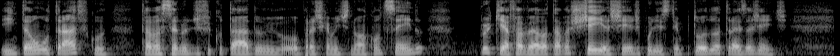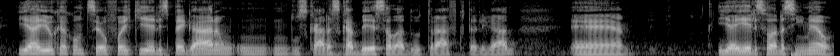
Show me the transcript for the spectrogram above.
Então, o tráfico estava sendo dificultado ou praticamente não acontecendo, porque a favela estava cheia, cheia de polícia o tempo todo atrás da gente. E aí o que aconteceu foi que eles pegaram um, um dos caras cabeça lá do tráfico, tá ligado? É, e aí eles falaram assim, meu,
